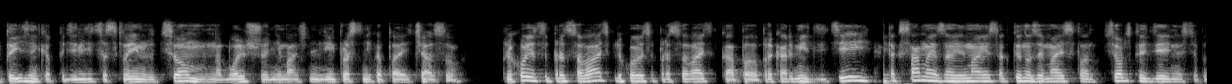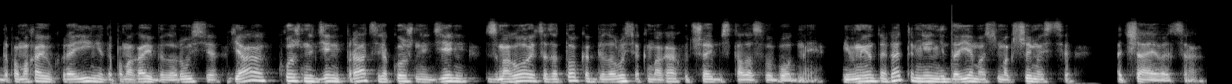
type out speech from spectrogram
тыдзень каб поделиться сваім жыццём на больше няма не просто не капае часу. Приходится працаваць приходится працаваць каб прокарміць дзяцей таксама я займаюсь актыўна займаюсь фантёрской дзейнасцю дапамагаю краіне дапамагаю беларусі я кожны дзень працы я кожны дзень змагаюцца за то каб Беларусь як мага хутчэй стала свабоднай і момент гэта мне не дае магчымасці отчаиваться.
